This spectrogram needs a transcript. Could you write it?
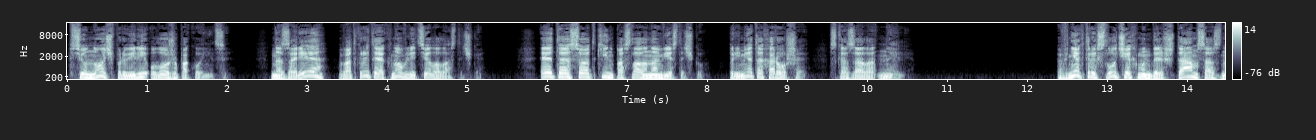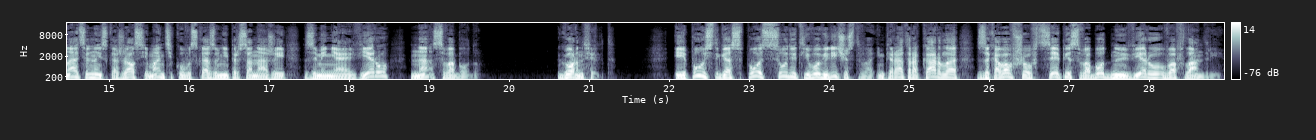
всю ночь провели у ложа покойницы. На заре в открытое окно влетела ласточка. «Это Суаткин послала нам весточку. Примета хорошая», — сказала Нелли. В некоторых случаях Мандельштам сознательно искажал семантику высказываний персонажей, заменяя веру на свободу. Горнфельд. «И пусть Господь судит его величество, императора Карла, заковавшего в цепи свободную веру во Фландрии».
